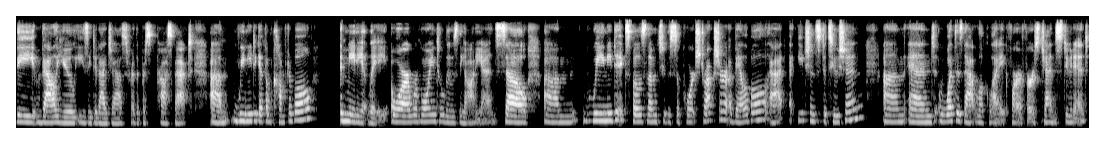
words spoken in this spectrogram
the value easy to digest for the prospect. Um, we need to get them comfortable immediately or we're going to lose the audience. So um, we need to expose them to the support structure available at each institution. Um, and what does that look like for a first gen student?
